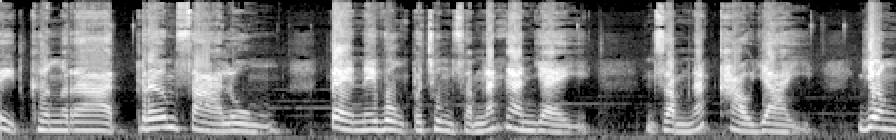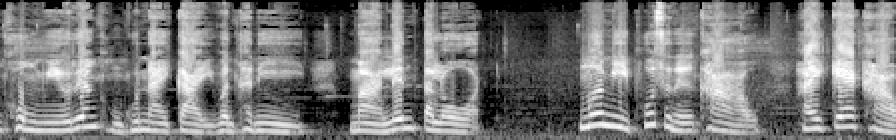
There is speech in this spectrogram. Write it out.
ริตเครื่องราชเริ่มซาลง แต่ในวงประชุมสำนักงานใหญ่สำนักข่าวใหญ่ ยังคงมีเรื่องของคุณนายไก่วันธนีมาเล่นตลอด เมื่อมีผู้เสนอข่าวให้แก้ข่าว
